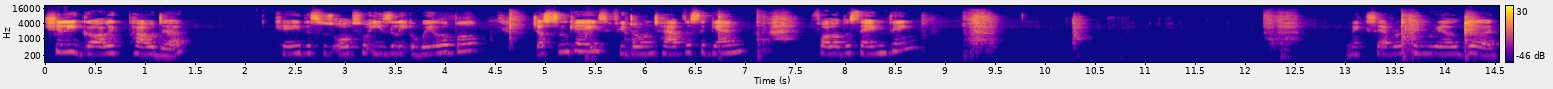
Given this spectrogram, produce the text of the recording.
chili garlic powder okay this is also easily available. Just in case if you don't have this again follow the same thing. Mix everything real good.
